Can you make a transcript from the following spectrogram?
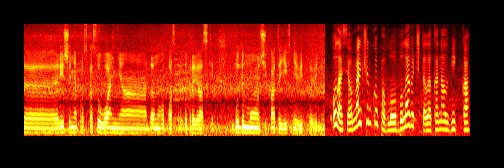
е, рішення про скасування даного паспорту прив'язки. Будемо чекати їхньої відповіді. Олеся Омельченко, Павло Оболевич, телеканал Вікка.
